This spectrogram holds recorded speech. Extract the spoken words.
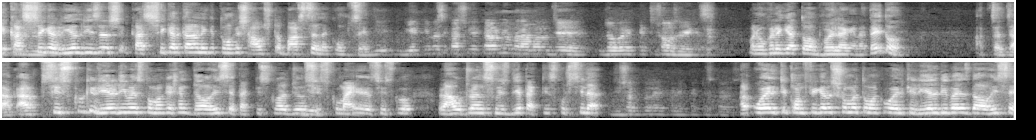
এই কাজ শেখার রিয়েল ডিভাইস কাজ শেখার কারণে কি তোমাকে সাহসটা বাড়ছে না কমছে? কাজ করার কারণে মানে আমার যে জবের ক্ষেত্রে সহজ হয়ে গেছে। মানে ওখানে গিয়ে তোমার ভয় লাগে না তাই তো? আচ্ছা যাক আর সিসকো কি রিয়েল ডিভাইস তোমাকে এখানে দেওয়া হয়েছে? প্র্যাকটিস করার জন্য। Cisco my Cisco router and switch দিয়ে প্র্যাকটিস করছিলে? আর ওএলটি কনফিগারের সময় তোমাকে ওএলটি রিয়েল ডিভাইস দেওয়া হয়েছে?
